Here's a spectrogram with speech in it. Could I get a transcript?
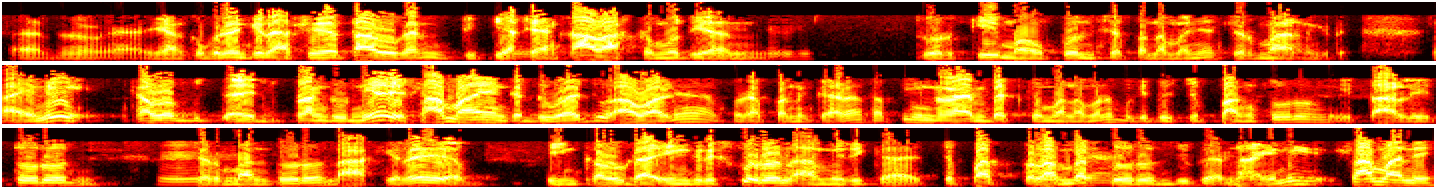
Eh, yang kemudian kita akhirnya tahu kan di pihak yang kalah kemudian Hmm. Turki maupun siapa namanya Jerman gitu. Nah ini kalau eh, perang dunia ya sama yang kedua itu awalnya berapa negara tapi ngerembet ke mana-mana begitu Jepang turun, Italia turun, Hmm. Jerman turun, nah, akhirnya ya kalau udah Inggris turun, Amerika cepat Iya. pelambat turun juga. Nah ini sama nih.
